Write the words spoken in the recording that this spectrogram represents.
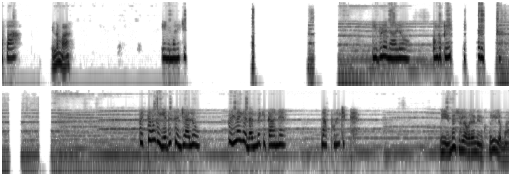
அப்பா. என்னம்மா? என்ன மன்னிச்சு. இவ்வளவு நாளும் உங்க பேர் பெத்தவங்க எது செஞ்சாலும் பிள்ளைங்க நன்மைக்கு தானே நான் புரிஞ்சுக்கிட்டேன். நீ என்ன சொல்ல வரேன்னு எனக்கு புரியலம்மா.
